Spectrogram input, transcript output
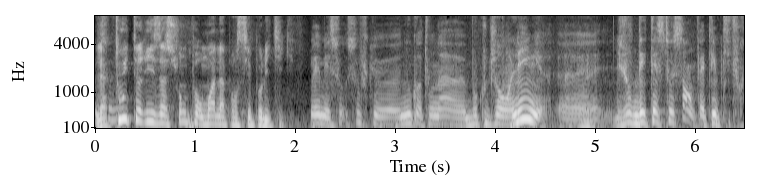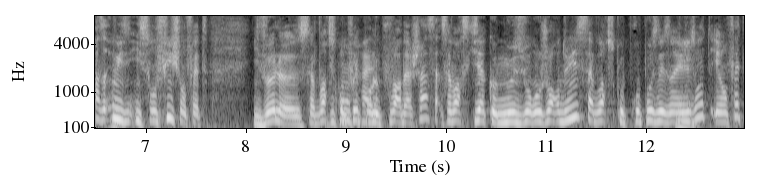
La twitterisation, pour moi, de la pensée politique. Oui, mais sauf, que nous, quand on a beaucoup de gens en ligne, euh, les gens détestent ça, en fait. Les petites phrases, eux, ils s'en fichent, en fait. Ils veulent euh, savoir ce qu'on fait pour le pouvoir d'achat, savoir ce qu'il y a comme mesure aujourd'hui, savoir ce que proposent les uns et les autres. Et en fait,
